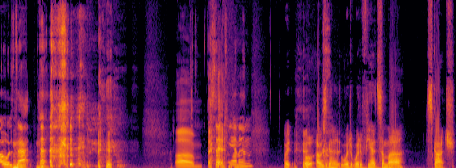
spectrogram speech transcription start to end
Oh, is that? Um, Is that canon? Wait, well, I was gonna. What, what if you had some uh, scotch?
